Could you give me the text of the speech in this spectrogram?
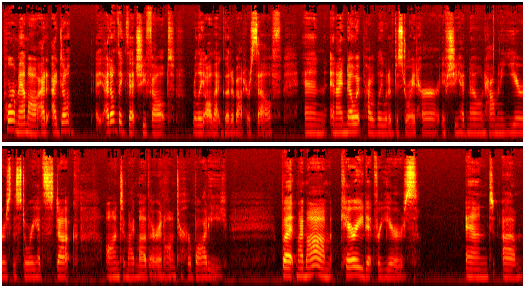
poor Mama, I, I don't I don't think that she felt really all that good about herself. And and I know it probably would have destroyed her if she had known how many years the story had stuck onto my mother and onto her body. But my mom carried it for years. And um,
